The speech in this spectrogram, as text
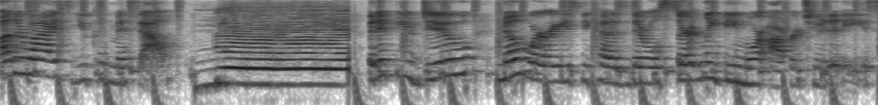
Otherwise, you could miss out. But if you do, no worries because there will certainly be more opportunities.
